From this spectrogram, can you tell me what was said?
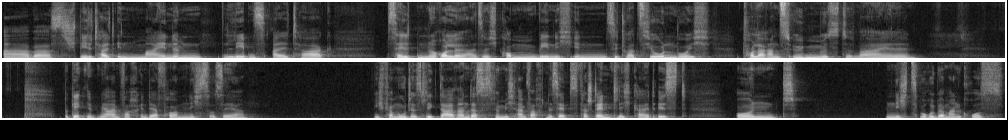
Aber es spielt halt in meinem Lebensalltag selten eine Rolle. Also ich komme wenig in Situationen, wo ich Toleranz üben müsste, weil begegnet mir einfach in der Form nicht so sehr. Ich vermute, es liegt daran, dass es für mich einfach eine Selbstverständlichkeit ist und nichts, worüber man groß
